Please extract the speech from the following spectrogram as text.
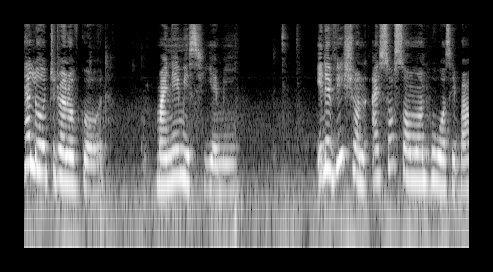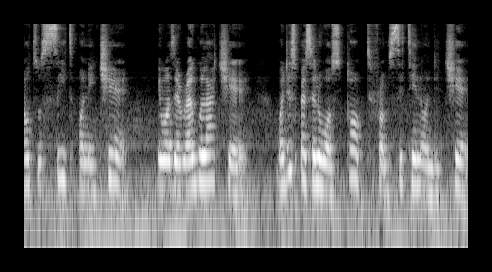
Hello, children of God. My name is Yemi. In a vision, I saw someone who was about to sit on a chair. It was a regular chair, but this person was stopped from sitting on the chair.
